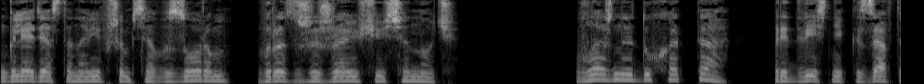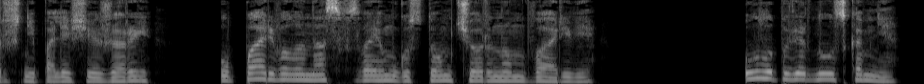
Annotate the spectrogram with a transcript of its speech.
глядя остановившимся взором в разжижающуюся ночь. Влажная духота, предвестник завтрашней палящей жары, упаривала нас в своем густом черном вареве. Ула повернулась ко мне.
